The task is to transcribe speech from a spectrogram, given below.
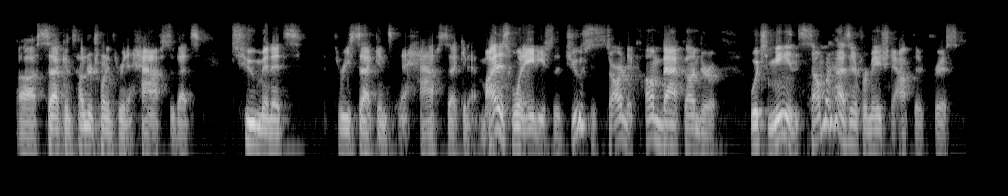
uh, seconds, 123 and a half. So that's two minutes three seconds, and a half second at minus 180. So the juice is starting to come back under, which means someone has information out there, Chris.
